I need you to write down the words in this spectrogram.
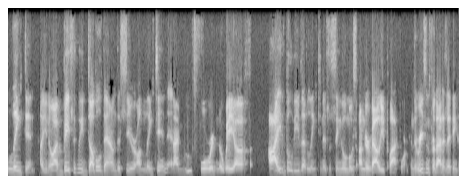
LinkedIn. Uh, you know, I've basically doubled down this year on LinkedIn and I'm moved forward in a way of I believe that LinkedIn is the single most undervalued platform. And the reason for that is I think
